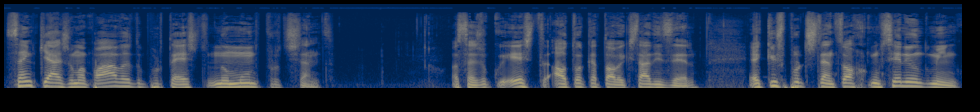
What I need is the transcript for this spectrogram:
sem que haja uma palavra de protesto no mundo protestante. Ou seja, o que este autor católico está a dizer é que os protestantes, ao reconhecerem o domingo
